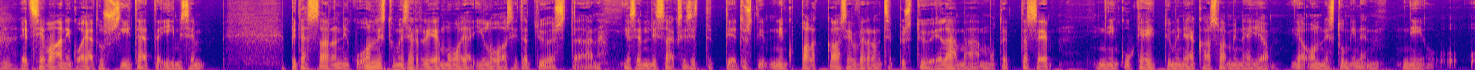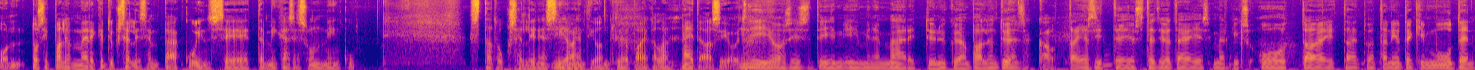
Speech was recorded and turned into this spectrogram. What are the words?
Mm. Että se vaan niinku ajatus siitä, että ihmisen pitäisi saada niinku onnistumisen riemua ja iloa siitä työstään. Ja sen lisäksi sitten tietysti niinku palkkaa sen verran, että se pystyy elämään, mutta että se niin kuin kehittyminen ja kasvaminen ja, ja onnistuminen niin on tosi paljon merkityksellisempää kuin se, että mikä se sun niin kuin statuksellinen sijainti on työpaikalla, näitä asioita. Niin joo, siis että ihminen määrittyy nykyään paljon työnsä kautta ja sitten jos sitä työtä ei esimerkiksi ole tai, tai tuota, niin jotenkin muuten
